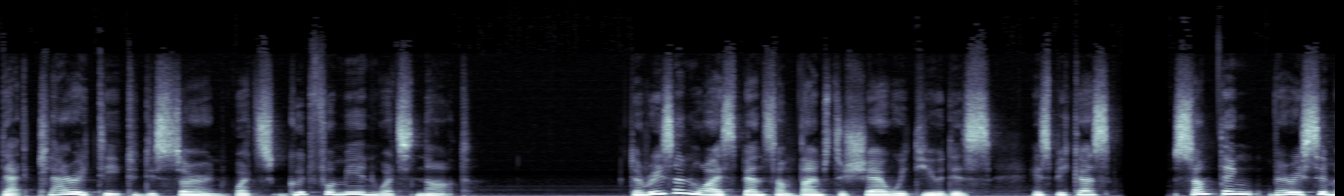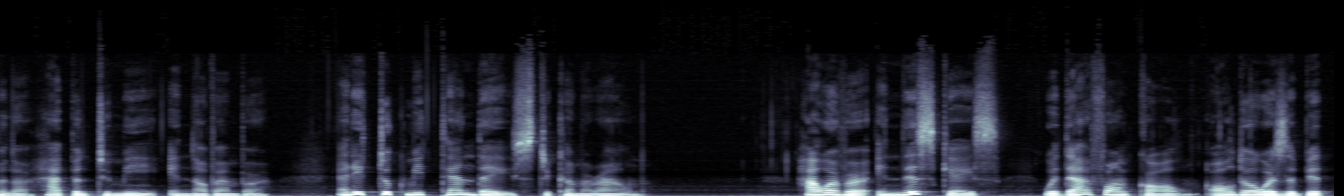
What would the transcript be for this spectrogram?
that clarity to discern what's good for me and what's not. The reason why I spend some time to share with you this is because something very similar happened to me in November, and it took me 10 days to come around. However, in this case, with that phone call, although I was a bit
